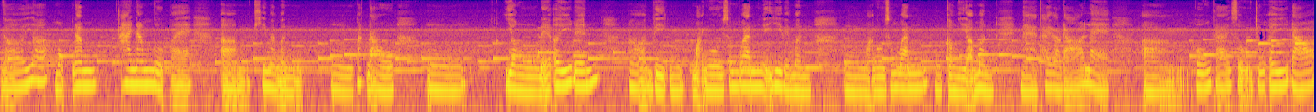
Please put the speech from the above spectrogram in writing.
Với một năm, hai năm vừa qua khi mà mình um, bắt đầu um, dần để ý đến uh, việc mọi người xung quanh nghĩ gì về mình. Um, mọi người xung quanh cần gì ở mình. Mà thay vào đó là uh, hướng cái sự chú ý đó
